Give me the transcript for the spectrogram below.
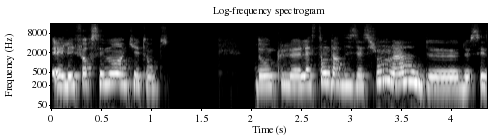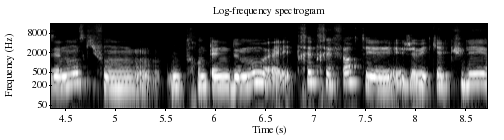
elle est forcément inquiétante. Donc la, standardisation là, de, ces annonces qui font une trentaine de mots, elle est très très forte et j'avais calculé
